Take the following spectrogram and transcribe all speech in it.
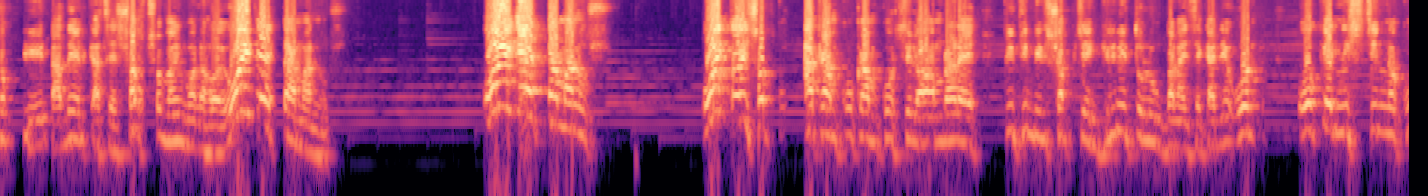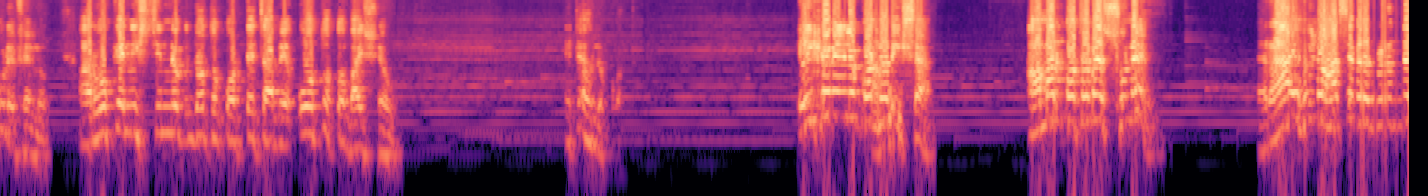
শক্তি, তাদের কাছে সবসময় মনে হয়, ওই যে একটা মানুষ, ওই যে একটা মানুষ ওই তো সব আকাম কুকাম করছিল আমরা পৃথিবীর সবচেয়ে ঘৃণিত লোক বানাইছে কাজে ওর ওকে নিশ্চিন্ন করে ফেলো। আর ওকে নিশ্চিন্ন যত করতে চাবে ও তত বাইশেও। এটা হলো কথা। এইখানে হলো কন্ট্রাডিকশন আমার কথাটা শুনেন। রায় হইল হাসিনার বিরুদ্ধে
